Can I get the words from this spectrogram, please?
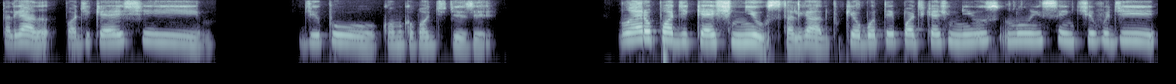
tá ligado? Podcast, tipo, como que eu posso te dizer? Não era o podcast news, tá ligado? Porque eu botei podcast news no incentivo de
